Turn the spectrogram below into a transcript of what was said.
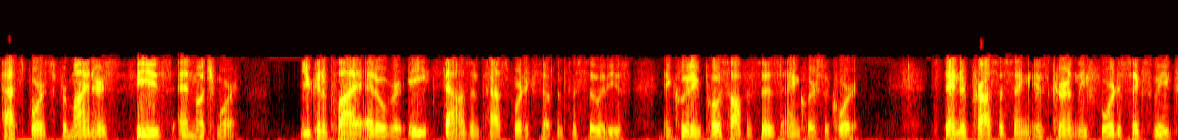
passports for minors, fees, and much more. You can apply at over 8,000 passport acceptance facilities, including post offices and clerks of court. Standard processing is currently four to six weeks,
